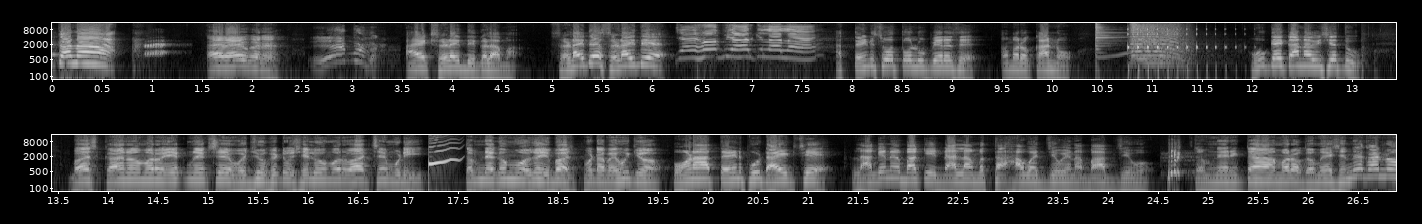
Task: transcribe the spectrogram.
કાના! અરે આવ્યો કાના? આ એક સડાઈ દે ગળામાં. સડાઈ દે સડાઈ દે. આ ત્રણસો તોલું પહેરે છે. અમારો કાનો. હું કઈ કાના વિશે તું? બસ કાનો અમારો એકનો એક છે વજુ ઘટું છેલ્લું અમારો હાથ છે મૂડી. તમને ગમવો જોઈએ બસ. મોટા ભાઈ હું કયો? પોણા ત્રણ ફૂટ હાઈટ છે. લાગે ને બાકી ડાલા મથા હાવજ જેવો એના બાપ જેવો. તમને રીટા અમારો ગમે છે ને કાનો?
